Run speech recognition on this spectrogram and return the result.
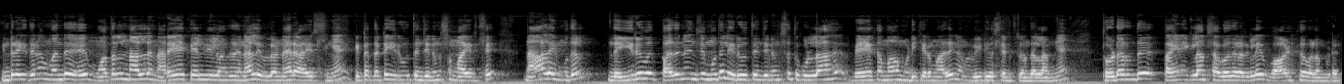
இன்றைய தினம் வந்து முதல் நாளில் நிறைய கேள்விகள் வந்ததுனால இவ்வளோ நேரம் ஆயிடுச்சுங்க. கிட்டத்தட்ட இருபத்தஞ்சு நிமிஷம் ஆயிடுச்சு நாளை முதல் இந்த இருபது பதினஞ்சு முதல் இருபத்தஞ்சு நிமிஷத்துக்குள்ளாக வேகமாக முடிக்கிற மாதிரி நம்ம வீடியோஸ் எடுத்துகிட்டு வந்துடலாங்க தொடர்ந்து பயணிக்கலாம் சகோதரர்களே. வாழ்க வளமுடன்.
